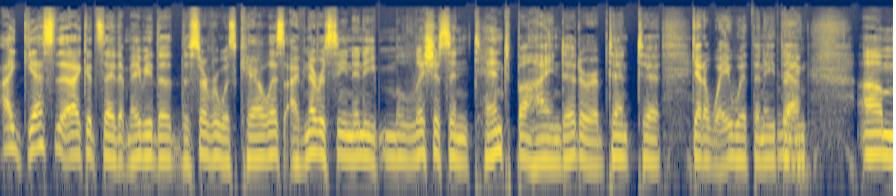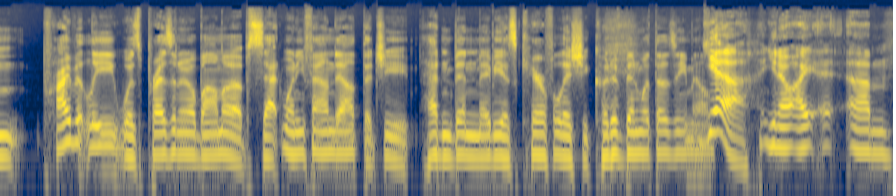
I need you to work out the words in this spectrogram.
I guess that I could say that maybe the, the server was careless. I've never seen any malicious intent behind it or intent to get away with anything. Um, privately, was President Obama upset when he found out that she hadn't been maybe as careful as she could have been with those emails? Yeah, you know, I uh, um,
